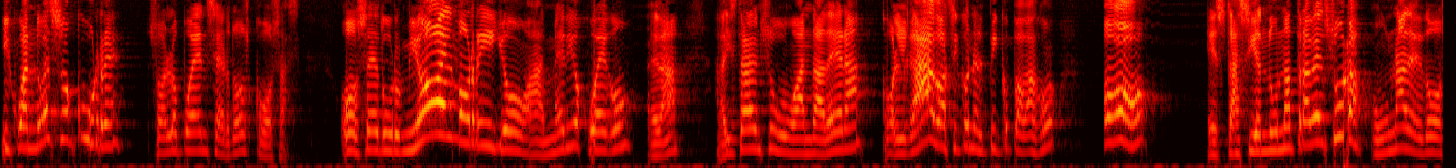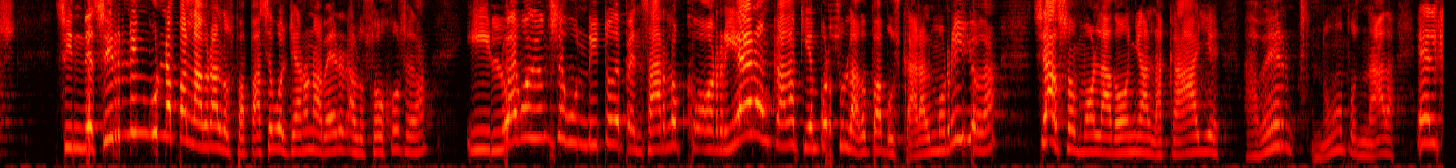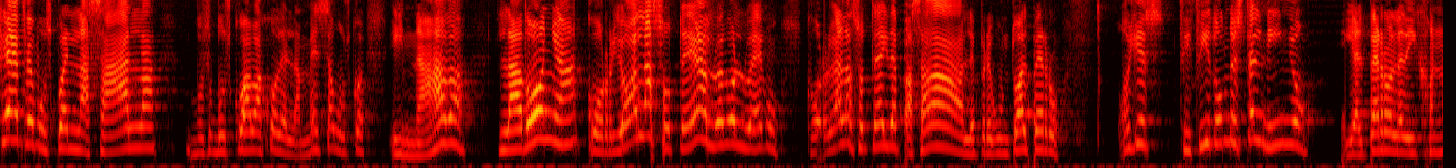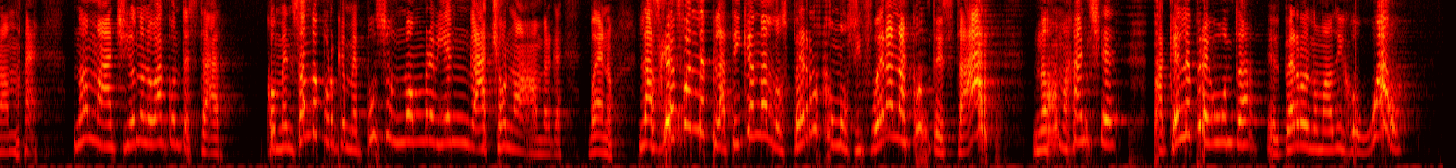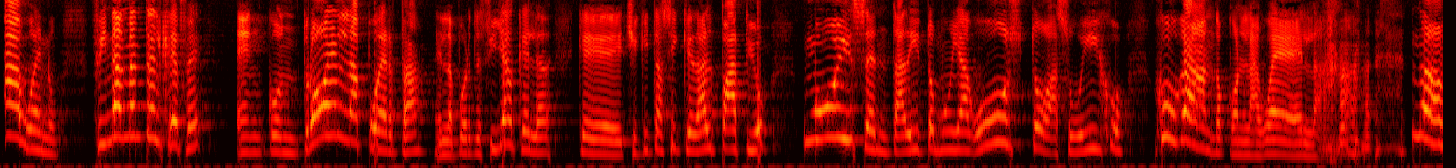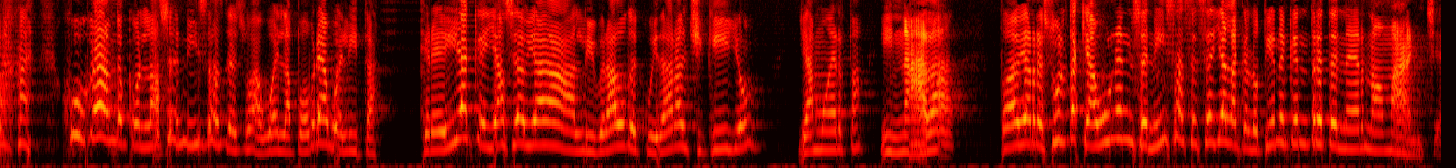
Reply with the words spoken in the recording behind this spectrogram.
Y cuando eso ocurre, solo pueden ser dos cosas. O se durmió el morrillo a medio juego, ¿verdad? Ahí está en su andadera, colgado así con el pico para abajo. O está haciendo una travesura, una de dos. Sin decir ninguna palabra, los papás se voltearon a ver a los ojos, ¿verdad? Y luego de un segundito de pensarlo, corrieron cada quien por su lado para buscar al morrillo, ¿verdad? Se asomó la doña a la calle. A ver, no, pues nada. El jefe buscó en la sala, buscó abajo de la mesa, buscó... Y nada. La doña corrió a la azotea, luego, luego. Corrió a la azotea y de pasada le preguntó al perro, oye, Fifi, ¿dónde está el niño? Y el perro le dijo, no, no macho, yo no le voy a contestar. Comenzando porque me puso un nombre bien gacho, no, hombre. Bueno, las jefas le platican a los perros como si fueran a contestar. No manches, ¿para qué le pregunta? El perro nomás dijo, wow. Ah, bueno. Finalmente el jefe encontró en la en la puertecilla que, la, que chiquita así que da al patio, muy sentadito, muy a gusto a su hijo, jugando con la abuela. no, jugando con las cenizas de su abuela, pobre abuelita. Creía que ya se había librado de cuidar al chiquillo, ya muerta, y nada. Todavía resulta que aún en cenizas es ella la que lo tiene que entretener, no manche.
